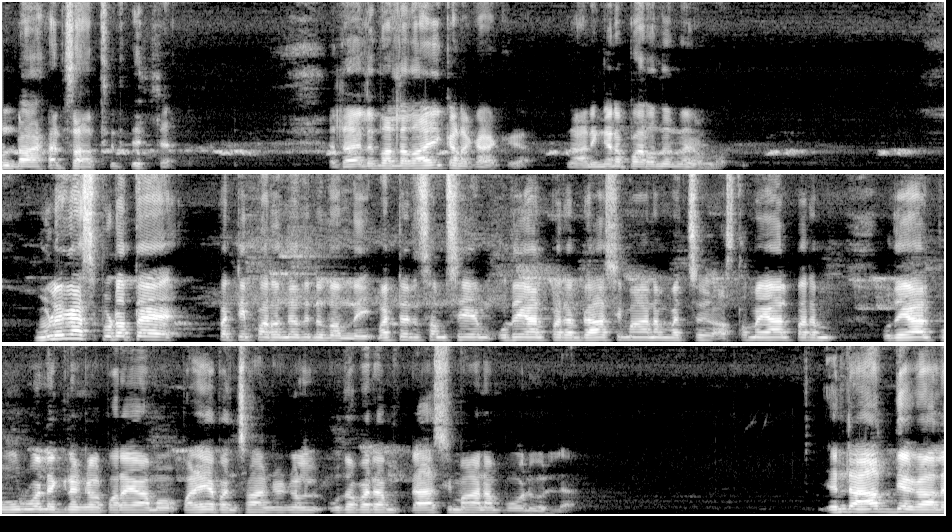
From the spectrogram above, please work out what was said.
ഉണ്ടാകാൻ സാധ്യതയില്ല. എന്തായാലും നല്ലതായി കണക്കാക്കുക. ഞാനിങ്ങനെ പറഞ്ഞതേ ഉള്ളൂ. ഗുളിക സ്ഫുടത്തെ പറ്റി പറഞ്ഞതിന് നന്ദി. മറ്റൊരു സംശയം ഉദയാൽപരം രാശിമാനം വെച്ച് അസ്തമയാൽപരം ഉദയാൽ പൂർവ ലഗ്നങ്ങൾ പറയാമോ? പഴയ പഞ്ചാംഗങ്ങളിൽ ഉദപരം രാശിമാനം പോലുമില്ല. എന്റെ ആദ്യകാല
